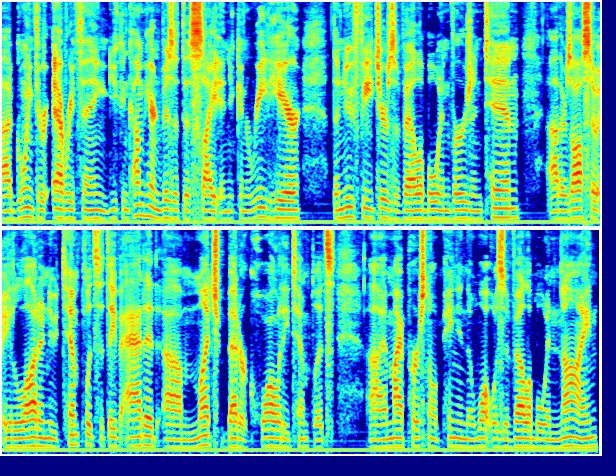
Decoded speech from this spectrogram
uh, going through everything. You can come here and visit this site and you can read here the new features available in version 10. Uh, there's also a lot of new templates that they've added, um, much better quality templates uh, in my personal opinion than what was available in 9.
